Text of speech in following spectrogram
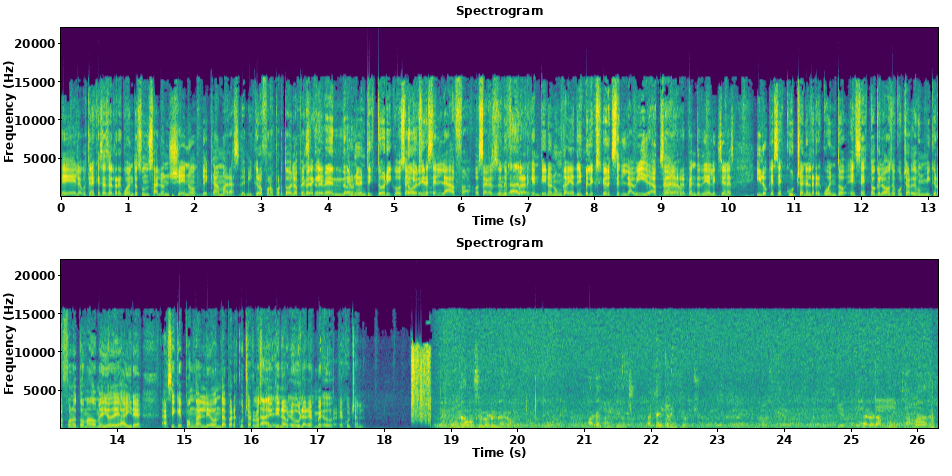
eh, la cuestión es que se hace el recuento, es un salón lleno de cámaras, de micrófonos por todos lados. Fue que tremendo. era un evento histórico, o sea, Histórico. elecciones en la AFA. O sea, la Asociación de Claro. Fútbol Argentino nunca había tenido elecciones en la vida. O sea, de Claro. repente tenía elecciones. Y lo que se escucha en el recuento es esto que lo vamos a escuchar desde un micrófono tomado medio de aire. Así que pónganle onda para escucharlo. Dale, si tiene me auriculares, gusta, me mejor. gusta. Escúchanlo. Contamos en lo primero. Acá hay 38. Acá hay 38. Pero la puta madre.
